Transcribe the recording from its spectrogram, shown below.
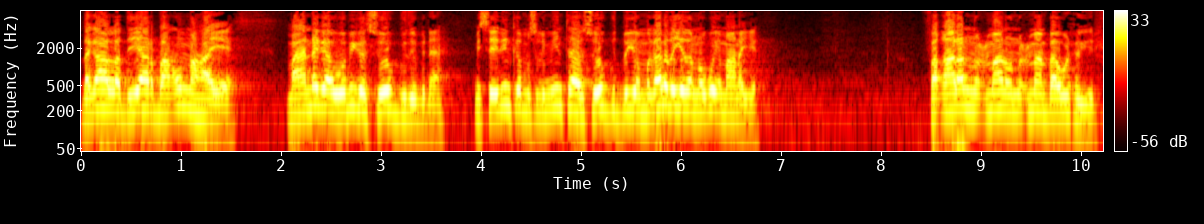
dagaalla diyaar baan u nahaye ma annagaa webiga soo gudubna mise idinka muslimiintaha soo gudbayo magaalada iyada noogu imaanaya. Fa qaala nucmaanu nucmaan baa wuxuu yidhi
